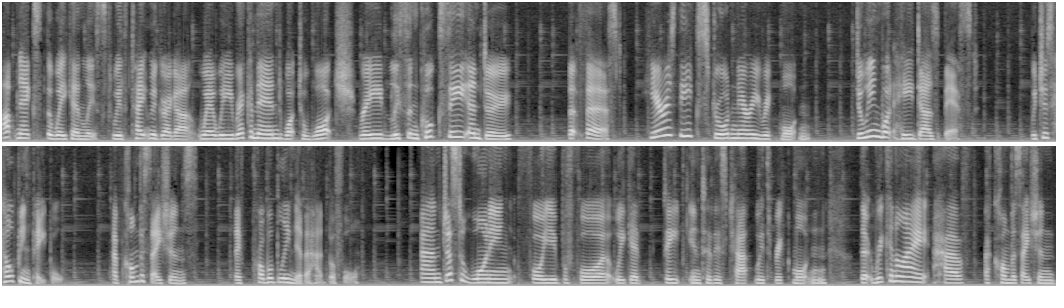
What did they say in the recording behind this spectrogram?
Up next, the weekend list with Tate McGregor, where we recommend what to watch, read, listen, cook, see, and do. But first, here is the extraordinary Rick Morton doing what he does best, which is helping people have conversations they've probably never had before. And just a warning for you before we get deep into this chat with Rick Morton that Rick and I have a conversation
